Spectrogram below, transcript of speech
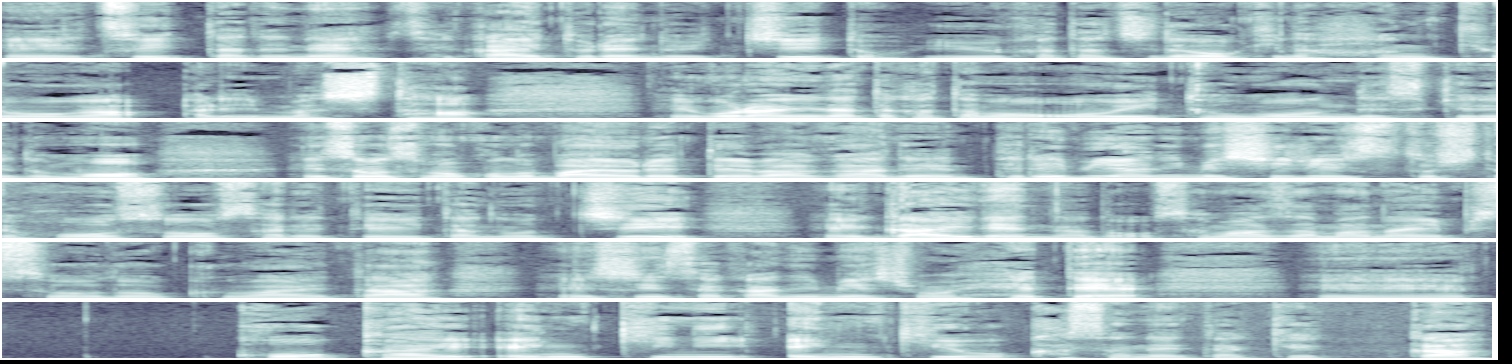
えー、ツイッターでね、世界トレンド1位という形で大きな反響がありました。えー、ご覧になった方も多いと思うんですけれども、え、そもそもこのバイオレット・エヴァーガーデン、テレビアニメシリーズとして放送されていた後、えー、外伝など様々なエピソードを加えた、え、新作アニメーションを経て、えー公開延期に延期を重ねた結果、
